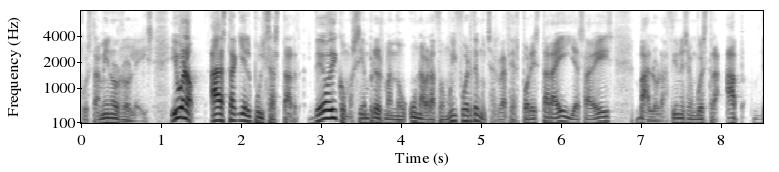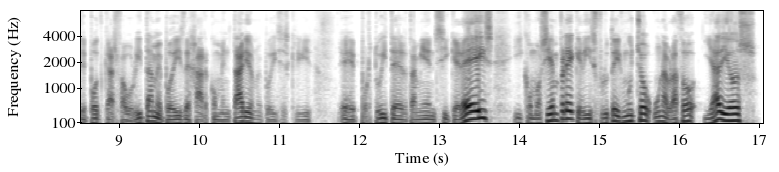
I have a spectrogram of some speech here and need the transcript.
pues también os lo leéis. Y bueno, hasta aquí el Pulsa Start de hoy. Como siempre, os mando un abrazo muy fuerte. Muchas gracias por estar ahí. Ya sabéis, valoraciones en vuestra app de podcast favorita. Me podéis dejar comentarios, me podéis escribir eh, por Twitter también si queréis. Y como siempre, que disfrutéis mucho. Un abrazo y adiós.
